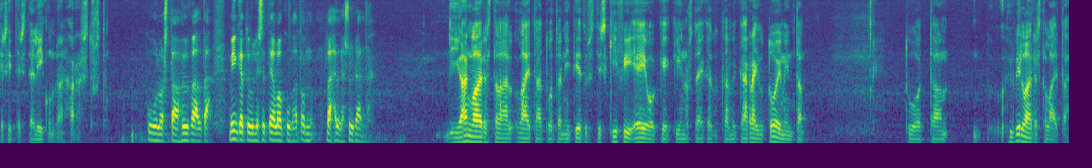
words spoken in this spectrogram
ja sitten sitä liikunnan harrastusta. Kuulostaa hyvältä. Minkä tyyliset elokuvat on lähellä sydäntä? Ihan laidasta laitaa, tuota, niin tietysti Skifi ei oikein kiinnosta eikä tota, mikään raju toiminta – tuota, hyvin laidasta laitaa.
